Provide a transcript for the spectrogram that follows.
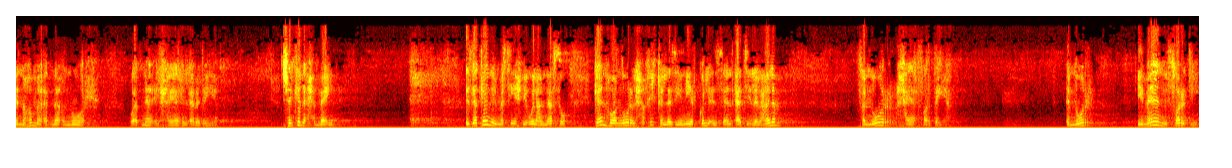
إن هم أبناء النور وأبناء الحياة الأبدية. عشان كده أحبائي إذا كان المسيح يقول عن نفسه كان هو النور الحقيقي الذي ينير كل إنسان آتي إلى العالم فالنور حياة فردية. النور إيمان فردي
